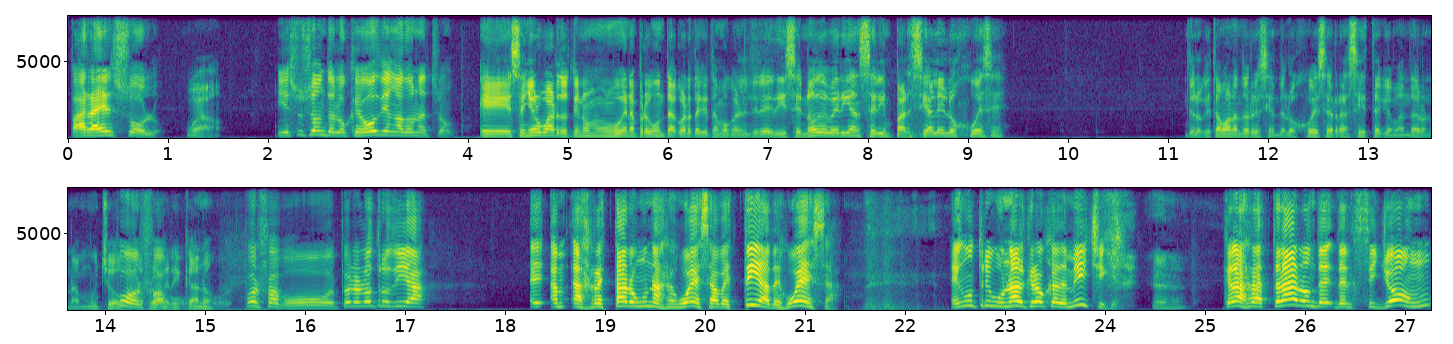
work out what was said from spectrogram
para él solo. Wow. Y esos son de los que odian a Donald Trump. Eh, señor Guardo tiene una muy buena pregunta. Acuérdate que estamos con el delay. Dice: ¿No deberían ser imparciales los jueces? De lo que estamos hablando recién, de los jueces racistas que mandaron a muchos Por afroamericanos. favor, por favor. Pero el otro día eh, arrestaron una jueza vestida de jueza en un tribunal, creo que de Michigan, que la arrastraron de- del sillón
